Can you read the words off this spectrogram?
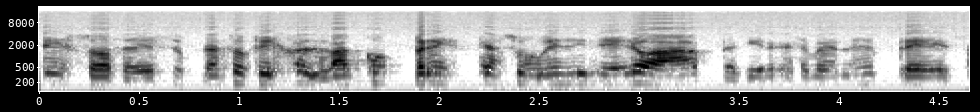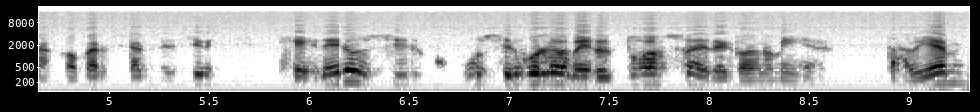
pesos de ese plazo fijo el banco preste a su vez dinero a pequeñas y empresas, comerciantes, es decir, genera un, un círculo virtuoso de la economía. ¿Está bien?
